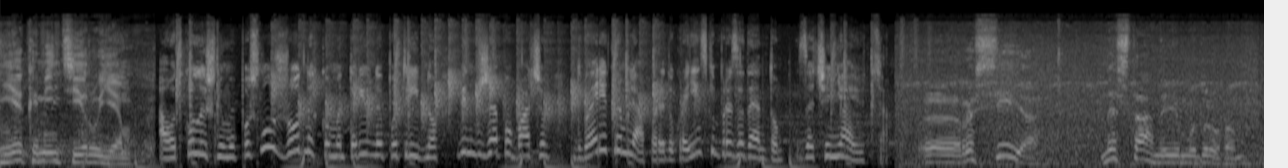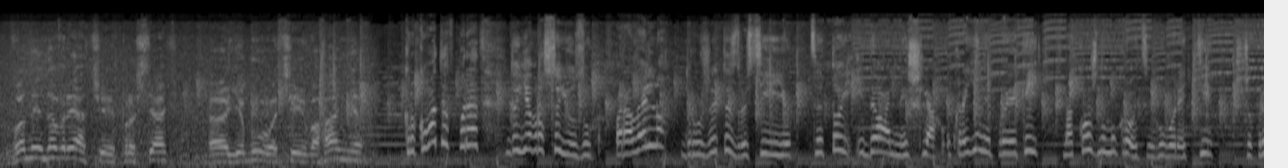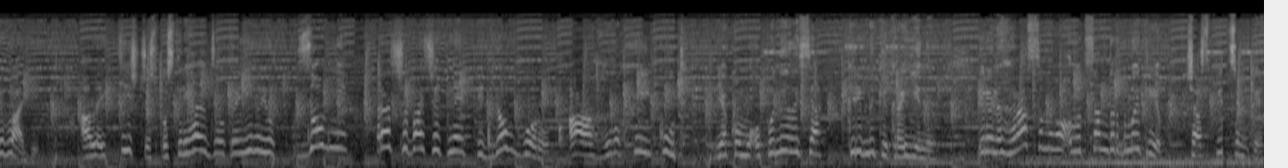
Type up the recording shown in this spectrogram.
Не комментируем. А от колишньому послу жодних коментарів не потрібно. Він вже побачив, двері Кремля перед українським президентом зачиняються. Е, Росія не стане йому другом. Вони навряд чи простять е, йому оці вагання. Крокувати вперед до Євросоюзу, паралельно дружити з Росією. Це той ідеальний шлях України, про який на кожному кроці говорять ті, що при владі. Але ті, що спостерігають за Україною ззовні, радше бачать не підйом вгору, а глухий кут, в якому опинилися керівники країни. Ірина Герасимова, Олександр Дмитрієв. Час підсумки.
